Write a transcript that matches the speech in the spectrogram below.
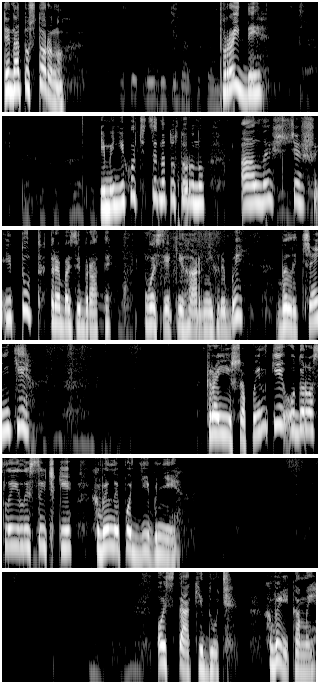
Ти на ту сторону. Пройди. І мені хочеться на ту сторону, але ще ж і тут треба зібрати. Ось які гарні гриби, величенькі. Краї шапинки у дорослої лисички хвилеподібні. Ось так ідуть хвильками.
